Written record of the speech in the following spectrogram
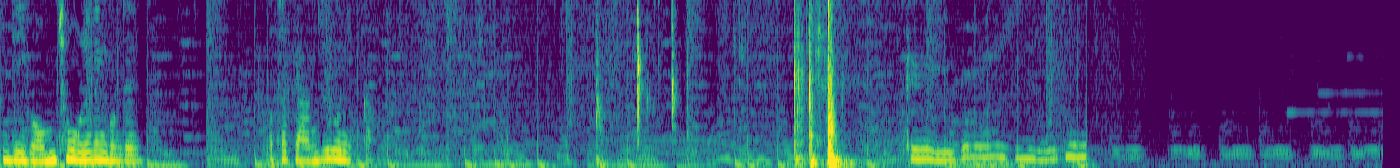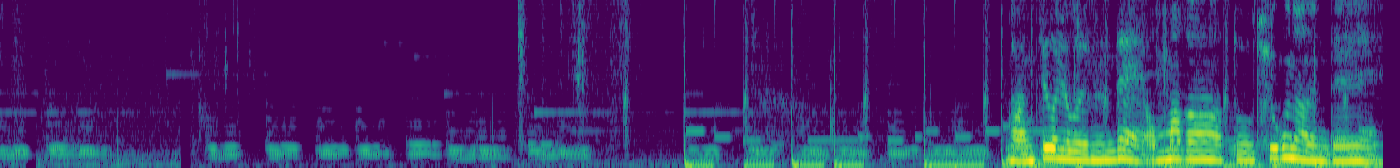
근데 이거 엄청 오래된 건데 어차피 안 죽으니까. 그리고 안 찍으려고 그랬는데 엄마가 또 출근하는데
